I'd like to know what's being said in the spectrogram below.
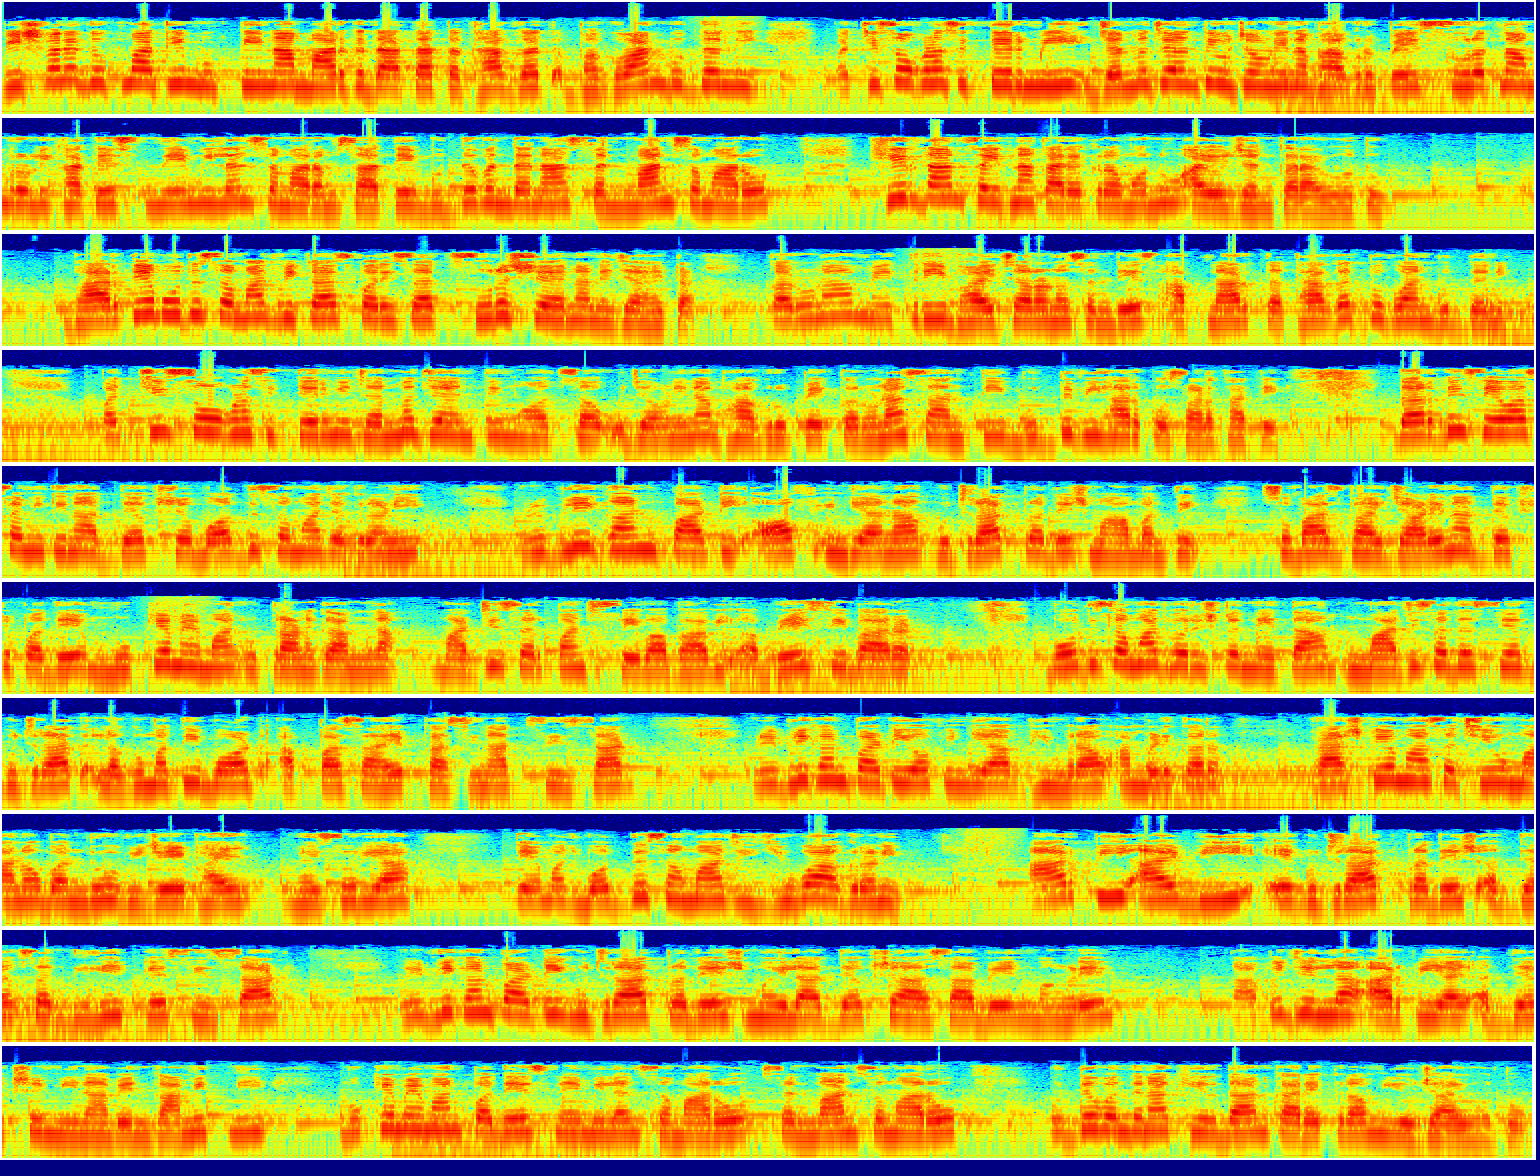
વિશ્વને દુઃખમાંથી મુક્તિના માર્ગદાતા તથાગત ભગવાન બુદ્ધની પચીસો ઓગણસિત્તેરમી જન્મજયંતિ ઉજવણીના ભાગરૂપે સુરતના અમરોલી ખાતે સ્નેહ મિલન સમારંભ સાથે બુદ્ધ વંદના સન્માન સમારોહ ખીરદાન સહિતના કાર્યક્રમોનું આયોજન કરાયું હતું. ભારતીય બૌદ્ધ સમાજ વિકાસ પરિષદ સુરત શહેરના નેજા હેઠળ કરુણા મૈત્રી ભાઈચારાનો સંદેશ આપનાર તથાગત ભગવાન બુદ્ધની પચીસો ઓગણસિત્તેરમી જન્મ જયંતિ મહોત્સવ ઉજવણીના ભાગરૂપે કરુણા શાંતિ બુદ્ધ વિહાર કોસાળ ખાતે દર્દી સેવા સમિતિના અધ્યક્ષ બૌદ્ધ સમાજ અગ્રણી રિપબ્લિકન પાર્ટી ઓફ ઇન્ડિયાના ગુજરાત પ્રદેશ મહામંત્રી સુભાષભાઈ જાડેના અધ્યક્ષ પદે મુખ્ય મહેમાન ઉત્તરાણ ગામના માજી સરપંચ સેવાભાવી અભયસિંહ બારટ બૌદ્ધ સમાજ વરિષ્ઠ નેતા, માજી સદસ્ય ગુજરાત લઘુમતી board Appa Saheb Kashinath Sirsat Republican Party of India Bhimrao Ambedkar, રાષ્ટ્રીય મહાસચિવ માનવ બંધુ વિજયભાઈ મૈસુરિયા તેમજ બૌદ્ધ સમાજ યુવા અગ્રણી આરપીઆઈ બી એ ગુજરાત પ્રદેશ અધ્યક્ષ દિલીપ કે સિરસાટ રિપબ્લિકન પાર્ટી ગુજરાત પ્રદેશ મહિલા અધ્યક્ષ આશાબેન મંગળે, તાપી જિલ્લા આરપીઆઈ અધ્યક્ષ મીનાબેન ગામિતની મુખ્ય મહેમાન પદે સ્નેહમિલન સમારોહ, સન્માન સમારોહ બુદ્ધ વંદના ખીરદાન કાર્યક્રમ યોજાયો હતો.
